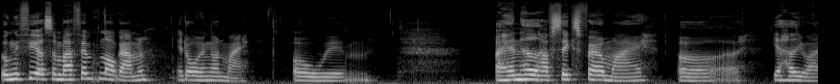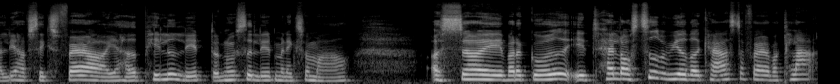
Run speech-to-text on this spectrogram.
unge fyr, som var 15 år gammel, et år yngre end mig. Og, øhm, og han havde haft sex før mig, og jeg havde jo aldrig haft sex før, og jeg havde pillet lidt og nusset lidt, men ikke så meget. Og så øh, var der gået et halvt års tid, hvor vi havde været kærester, før jeg var klar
